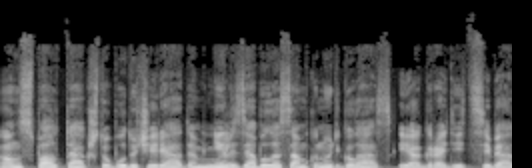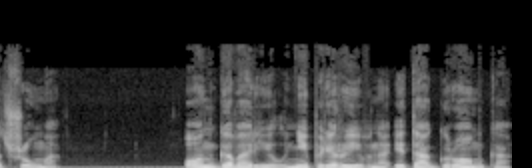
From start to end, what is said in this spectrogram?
Он спал так, что, будучи рядом, нельзя было сомкнуть глаз и оградить себя от шума. Он говорил непрерывно и так громко,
